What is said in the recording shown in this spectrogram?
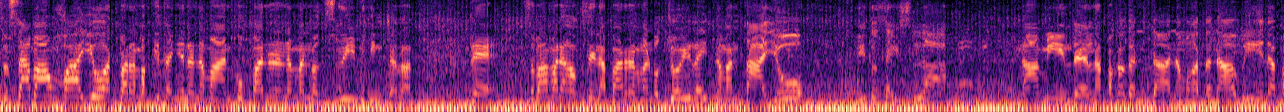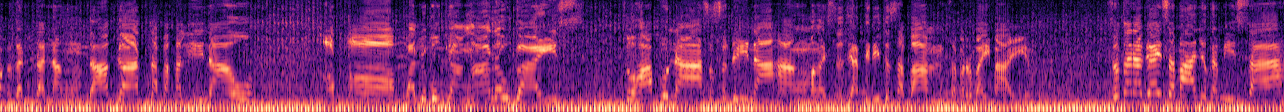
Susama ang vayot para makita nyo na naman kung paano na naman mag-swimming. Charot. Hindi. Sumama lang ako sila para naman mag-joyride naman tayo. Dito sa isla namin dahil napakaganda ng mga tanawin, napakaganda ng dagat, napakalinaw. At ah, palubog na ang araw guys. So hapon na, susunduin na ang mga estudyante dito sa BAM, sa Barubaybay. So tara guys, samahan nyo kami sa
